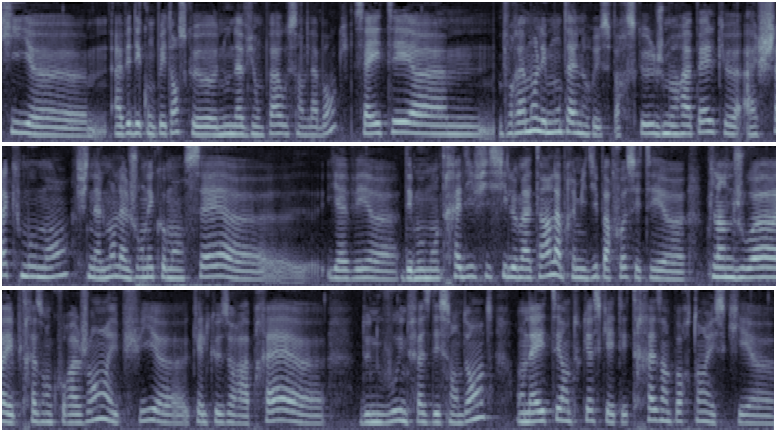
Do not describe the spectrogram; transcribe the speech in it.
qui euh, avaient des compétences que nous n'avions pas au sein de la banque. Ça a été euh, vraiment les montagnes russes parce que je me rappelle qu'à chaque moment, finalement, la journée commençait. Il y avait des moments très difficiles le matin. L'après-midi, parfois, c'était plein de joie et très encourageant. Et puis, quelques heures après, de nouveau une phase descendante. On a été, en tout cas, ce qui a été très important et ce qui est euh,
